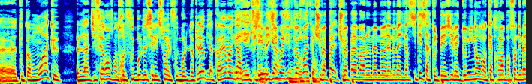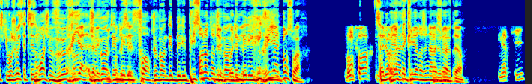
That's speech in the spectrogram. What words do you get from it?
euh, tout comme moi, que la différence entre le football de sélection et le football de club, il y a quand même un gap. Et tu sais aussi, Walid, comme moi, que tu vas pas, tu vas pas avoir le même, la même adversité. C'est-à-dire que le PSG va être dominant dans 80% des matchs qui vont jouer cette saison. Moi, je veux, Riyad un, je veux un nous, Dembélé 32-16. fort, je veux un Dembélé puissant, On entendu. je veux un Walid. Dembélé. Riyad, bonsoir. Bonsoir. Salut, On va Riyad. t'accueillir dans Génération Salut, Riyad. After. Merci.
